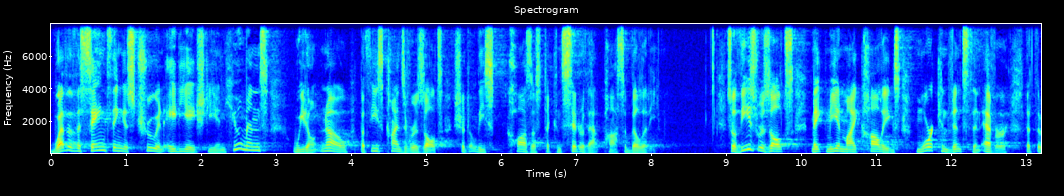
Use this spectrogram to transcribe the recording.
Whether the same thing is true in ADHD in humans, we don't know, but these kinds of results should at least cause us to consider that possibility. So these results make me and my colleagues more convinced than ever that the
